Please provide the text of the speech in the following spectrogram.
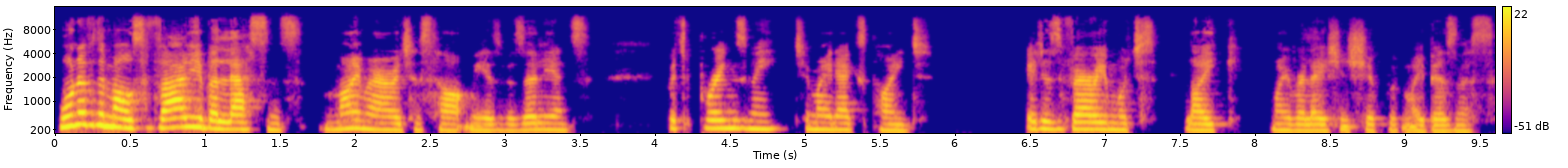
One of the most valuable lessons my marriage has taught me is resilience, which brings me to my next point. It is very much like my relationship with my business,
